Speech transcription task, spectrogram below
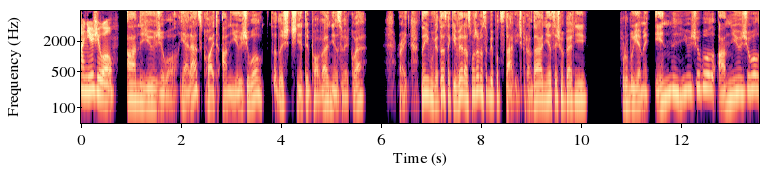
unusual, Unusual. Yeah, that's quite unusual. To dość nietypowe, niezwykłe. Right. No i mówię, to jest taki wyraz, możemy sobie podstawić, prawda? Nie jesteśmy pewni, próbujemy inusual, unusual.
